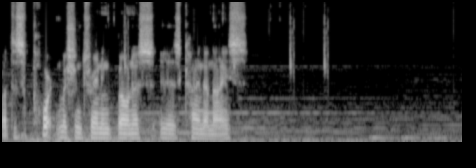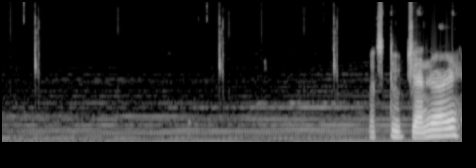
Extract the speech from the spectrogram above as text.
But the support mission training bonus is kind of nice. Let's do January.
